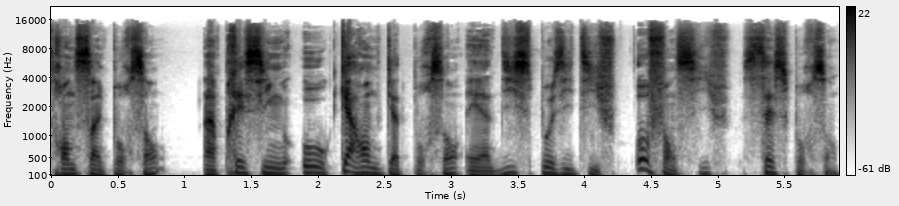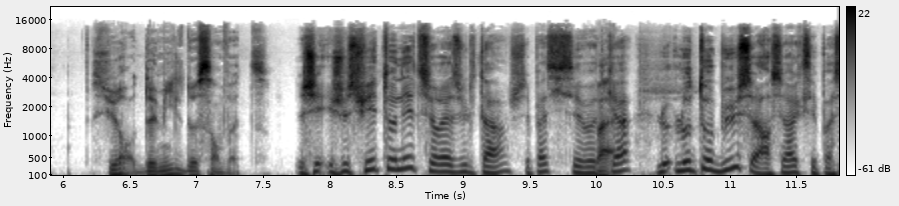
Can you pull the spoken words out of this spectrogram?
35%, un pressing haut 44% et un dispositif offensif 16% sur 2200 votes. Je suis étonné de ce résultat. Je sais pas si c'est votre Bah. cas. L'autobus, alors c'est vrai que c'est pas Bah,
